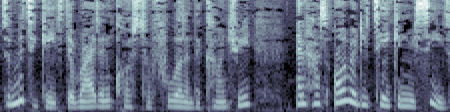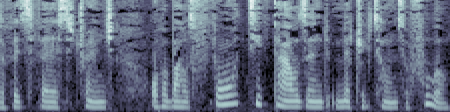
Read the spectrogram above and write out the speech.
to mitigate the rising cost of fuel in the country and has already taken receipts of its first tranche of about 40,000 metric tons of fuel.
